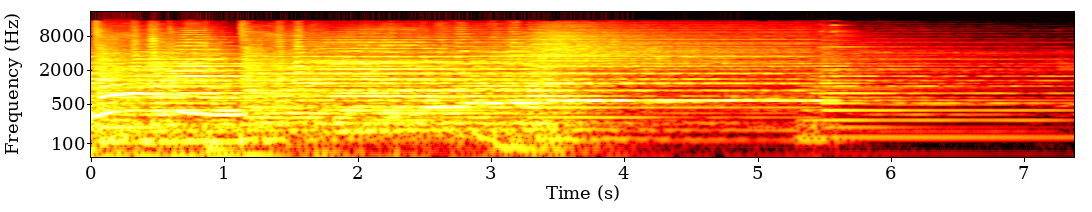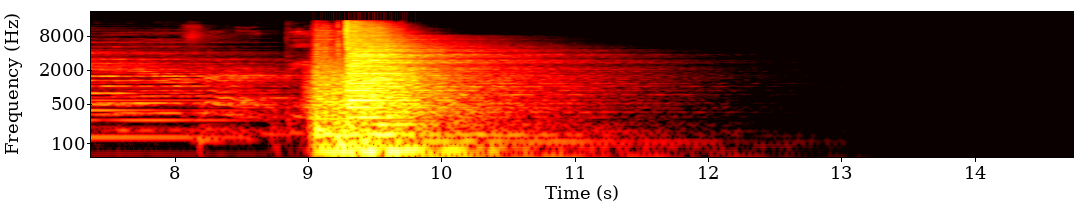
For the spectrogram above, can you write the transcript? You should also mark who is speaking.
Speaker 1: more.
